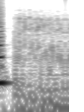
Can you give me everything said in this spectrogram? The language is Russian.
Mm-hmm.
